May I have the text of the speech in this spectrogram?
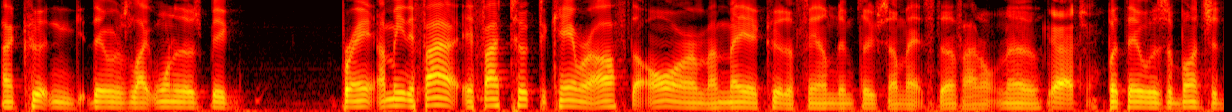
I couldn't. There was like one of those big branch. I mean, if I if I took the camera off the arm, I may have could have filmed him through some of that stuff. I don't know. Gotcha. but there was a bunch of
